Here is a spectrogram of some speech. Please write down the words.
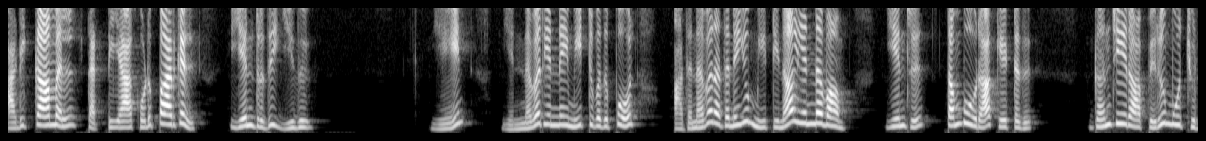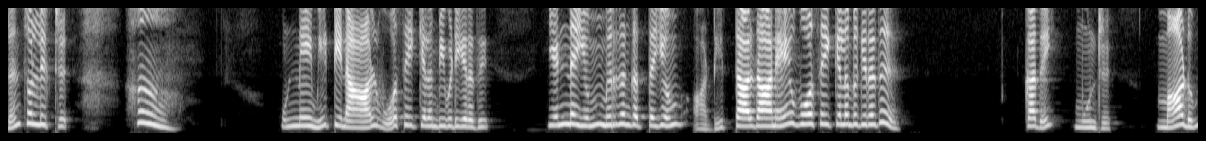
அடிக்காமல் தட்டியா கொடுப்பார்கள்? என்றது இது. ஏன்? என்னவர் என்னை மீட்டுவது போல் அதனவர் அதனையும் மீட்டினால் என்னவாம்? என்று தம்பூரா கேட்டது. கஞ்சீரா பெருமூச்சுடன் சொல்லிற்று. உன்னை மீட்டினால் ஓசை கிளம்பி விடுகிறது. என்னையும் மிருதங்கத்தையும் அடித்தால்தானே ஓசை கிளம்புகிறது? கதை மூன்று. மாடும்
